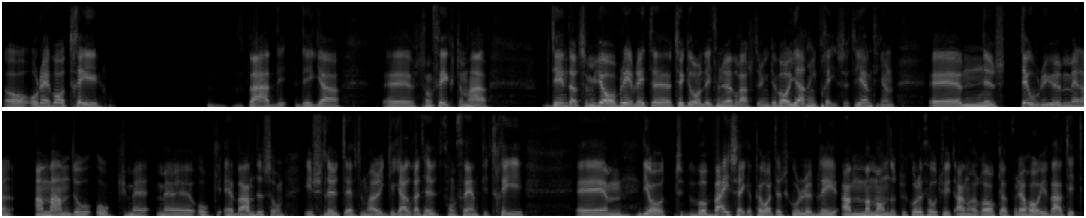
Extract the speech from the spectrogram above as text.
Ja, och det var tre värdiga eh, som fick de här det enda som jag blev lite, tycker var en liten överraskning, det var Jerringpriset egentligen. Eh, nu stod det ju mellan Amando och, med, med, och Ebba Andersson i slutet efter de hade gallrat ut från 53. Eh, jag var bergsäker på att det skulle bli Amando som skulle få sitt andra raka, för det har ju varit ett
